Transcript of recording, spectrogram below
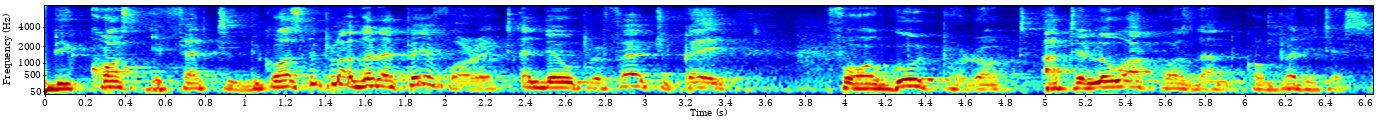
be cost effective because people are going to pay for it and they will prefer to pay for a good product at a lower cost than competitors.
